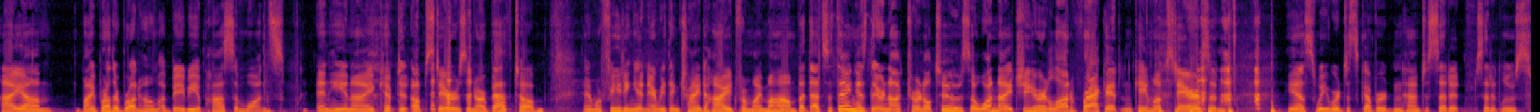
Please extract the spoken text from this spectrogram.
I um, my brother brought home a baby opossum once, and he and I kept it upstairs in our bathtub, and we're feeding it and everything, trying to hide from my mom. But that's the thing is they're nocturnal too. So one night she heard a lot of racket and came upstairs, and yes, we were discovered and had to set it set it loose.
